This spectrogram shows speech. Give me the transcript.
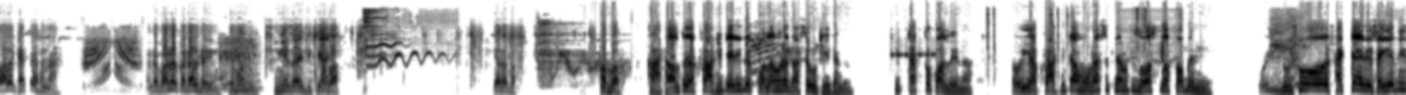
ভালো ঠেকতেছে না। এটা ভালো এমন শুনিয়ে যায় দেখি আবা কে দাবা আবা কাঁঠাল তো একশো আশি টাকা কলা মোড়া গাছে উঠিয়ে গেল। ঠিকঠাক তো করলে না। তা ওই একশো আশি টাকা মনে আছে কি আমি একটু লস লস হবে নি? ওই দুশো ষাট টাকা রে চাইয়ে দিই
